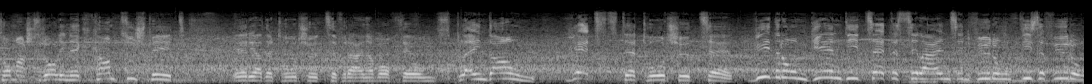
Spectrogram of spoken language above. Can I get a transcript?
Thomas Strolinek, kam zu spät. Er ja der Torschütze vor einer Woche und Plain Down. Jetzt der Torschütze. Wiederum gehen die ZSC Lions in Führung und diese Führung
